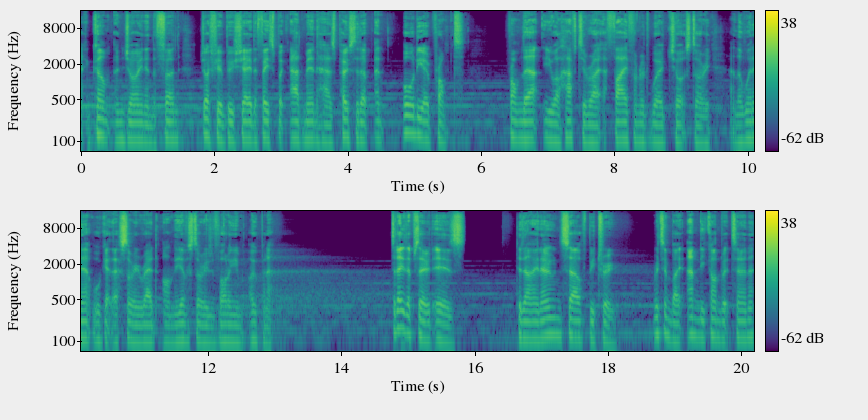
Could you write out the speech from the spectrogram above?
and come and join in the fun. Joshua Boucher, the Facebook admin, has posted up an audio prompt. From that, you will have to write a 500 word short story, and the winner will get their story read on the Other Stories volume opener. Today's episode is To Thine Own Self Be True, written by Andy Conduit Turner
